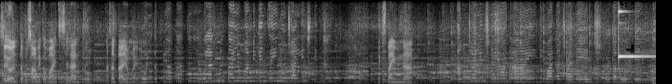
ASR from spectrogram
So yun, tapos kami kumain sa cilantro. Asan tayo ngayon? Hold up yata to. Wala naman tayo, Mami can say no challenge, di ba? Next time na. Ang challenge ngayon ay Diwata Challenge for the whole day. Diwata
